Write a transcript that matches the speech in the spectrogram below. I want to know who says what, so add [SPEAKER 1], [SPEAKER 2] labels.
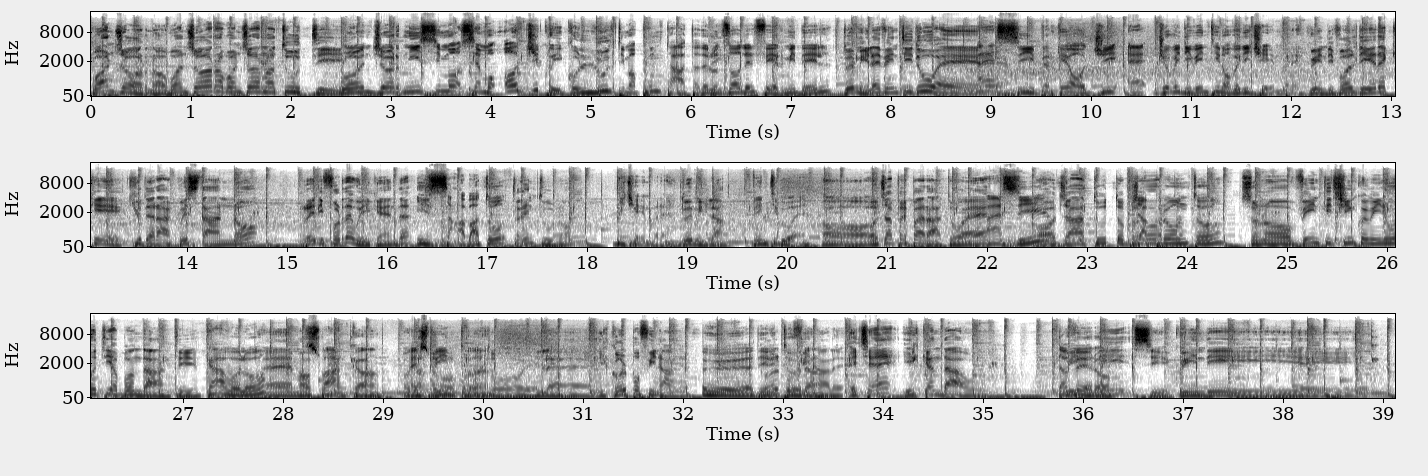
[SPEAKER 1] Buongiorno, buongiorno, buongiorno a tutti.
[SPEAKER 2] Buongiornissimo, siamo oggi qui con l'ultima puntata dello Zoo del Fermi del
[SPEAKER 1] 2022.
[SPEAKER 2] Eh sì, perché oggi è giovedì 29 dicembre.
[SPEAKER 1] Quindi vuol dire che chiuderà quest'anno Ready for the Weekend
[SPEAKER 2] Il sabato
[SPEAKER 1] 31
[SPEAKER 2] dicembre
[SPEAKER 1] 2022.
[SPEAKER 2] 22.
[SPEAKER 1] Oh, ho già preparato, eh.
[SPEAKER 2] Ah sì?
[SPEAKER 1] Ho già tutto pronto.
[SPEAKER 2] Già pronto?
[SPEAKER 1] Sono 25 minuti abbondanti.
[SPEAKER 2] Cavolo.
[SPEAKER 1] Eh, ma ho
[SPEAKER 2] Spacca.
[SPEAKER 1] Ho
[SPEAKER 2] Hai
[SPEAKER 1] dato-
[SPEAKER 2] spinto,
[SPEAKER 1] ho
[SPEAKER 2] eh.
[SPEAKER 1] dato il, il colpo finale.
[SPEAKER 2] Eh,
[SPEAKER 1] Colpo
[SPEAKER 2] addirittura.
[SPEAKER 1] finale. E c'è il countdown.
[SPEAKER 2] Davvero?
[SPEAKER 1] Quindi, sì, quindi eh,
